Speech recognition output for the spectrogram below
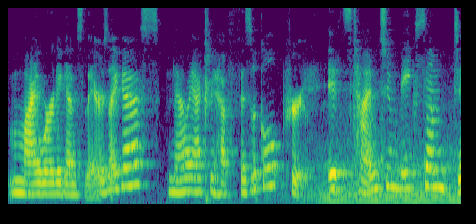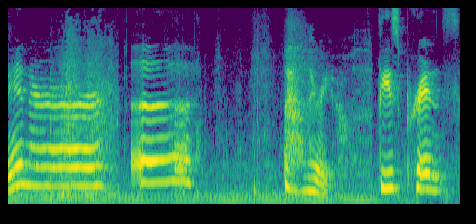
my word against theirs, I guess. Now I actually have physical proof. It's time to make some dinner. Uh, oh, there we go. These prints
